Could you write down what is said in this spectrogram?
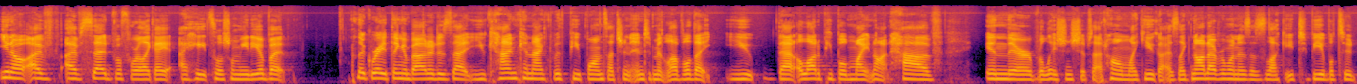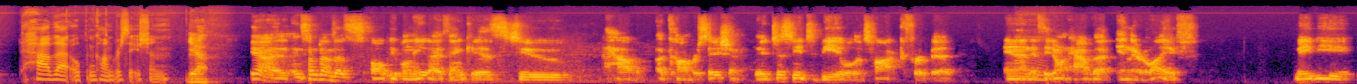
you know i've i've said before like I, I hate social media but the great thing about it is that you can connect with people on such an intimate level that you that a lot of people might not have in their relationships at home like you guys like not everyone is as lucky to be able to have that open conversation yeah. Yeah, and sometimes that's all people need, I think, is to have a conversation. They just need to be able to talk for a bit. And if mm-hmm. they don't have that in their life, maybe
